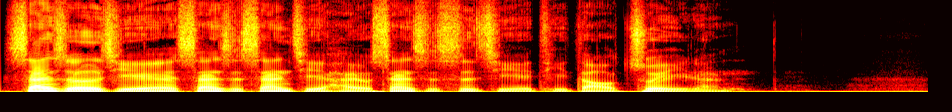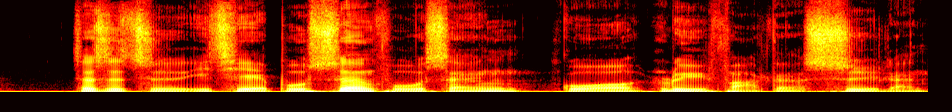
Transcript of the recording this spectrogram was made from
三十二节、三十三节还有三十四节提到罪人，这是指一切不顺服神国律法的世人。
